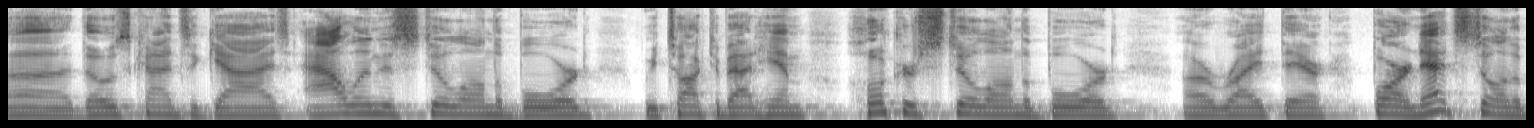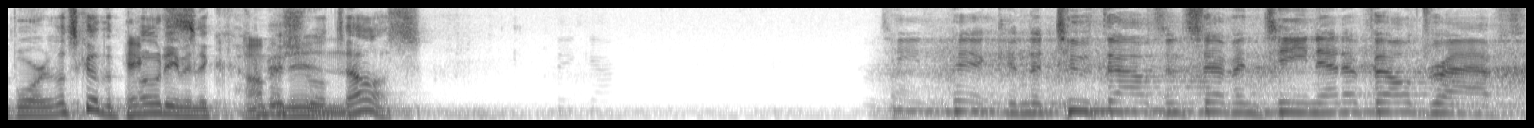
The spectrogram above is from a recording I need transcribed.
uh, those kinds of guys. Allen is still on the board. We talked about him. Hooker's still on the board uh, right there. Barnett's still on the board. Let's go to the Picks podium and the coming commissioner will tell us. 15th pick in the 2017 NFL Draft,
